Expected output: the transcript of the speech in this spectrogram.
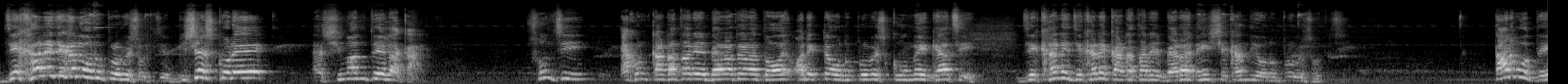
যেখানে যেখানে অনুপ্রবেশ হচ্ছে, বিশেষ করে সীমান্ত এলাকায়। শুনছি, এখন কাটাতারের বেড়া টেড়া দয় অনেকটা অনুপ্রবেশ কমে গেছে। যেখানে যেখানে কাটাতারের বেড়া নেই, সেখান দিয়ে অনুপ্রবেশ হচ্ছে। তার মধ্যে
